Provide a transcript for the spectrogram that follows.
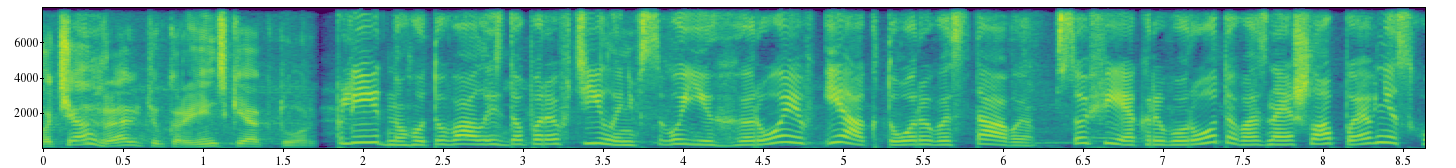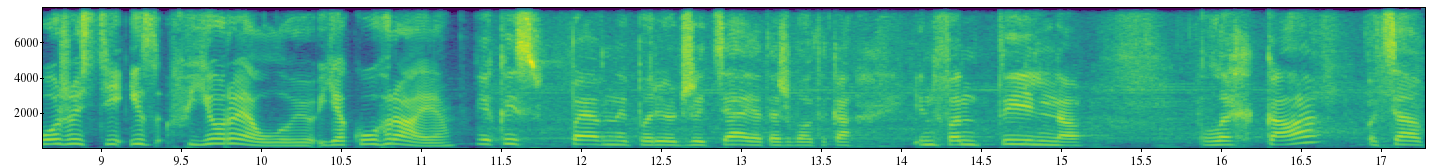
Хоча грають українські актори. Плідно готувались до перевтілень в своїх героїв і актори вистави. Софія Криворотова знайшла певні схожості із Фьореллою, яку грає. В якийсь певний період життя я теж була така інфантильна, легка. Оця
